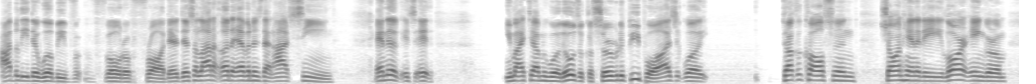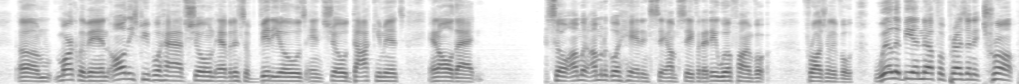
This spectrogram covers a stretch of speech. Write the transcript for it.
I believe there will be voter fraud. There, there's a lot of other evidence that I've seen, and look, it's it, you might tell me, well, those are conservative people, Isaac. Well, Tucker Carlson, Sean Hannity, Laura Ingraham, um, Mark Levin, all these people have shown evidence of videos and show documents and all that. So I'm gonna I'm gonna go ahead and say I'm safe for that. They will find vote, fraudulent vote. Will it be enough for President Trump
